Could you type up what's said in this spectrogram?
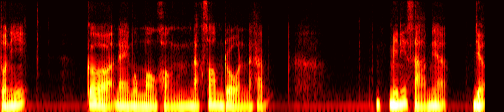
ตัวนี้ก็ในมุมมองของนักซ่อมโดรนนะครับมินิ3เนี่ยเยอะ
